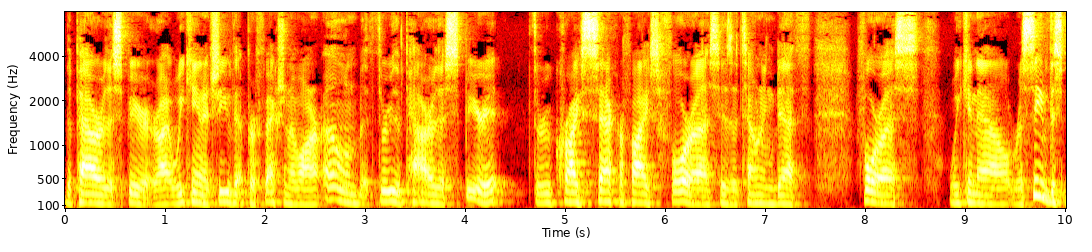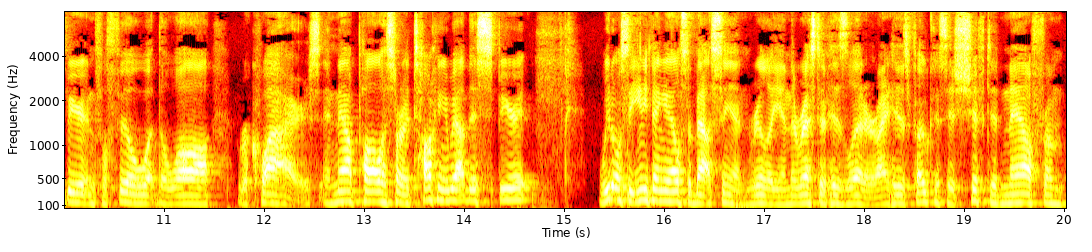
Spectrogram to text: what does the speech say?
the power of the Spirit, right? We can't achieve that perfection of our own, but through the power of the Spirit, through Christ's sacrifice for us, his atoning death for us, we can now receive the Spirit and fulfill what the law requires. And now Paul has started talking about this Spirit. We don't see anything else about sin, really, in the rest of his letter, right? His focus has shifted now from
